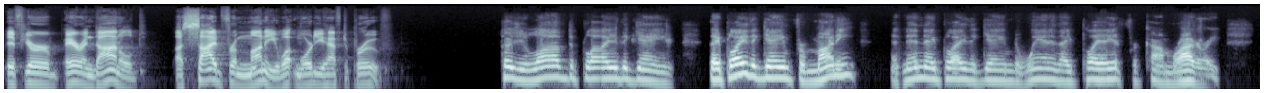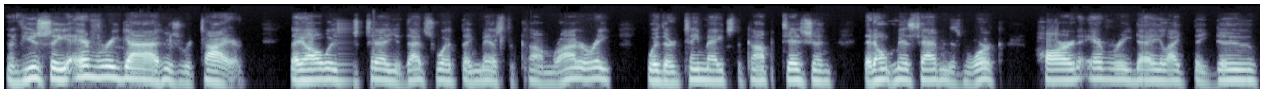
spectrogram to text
if you're Aaron Donald, aside from money, what more do you have to prove? Because you love to play the game. They play the game for money, and then they play the game to win, and they play it for camaraderie. And if you see every guy who's retired, they always tell you that's what they miss the camaraderie with their teammates, the competition. They don't miss having to work hard every day like they do.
